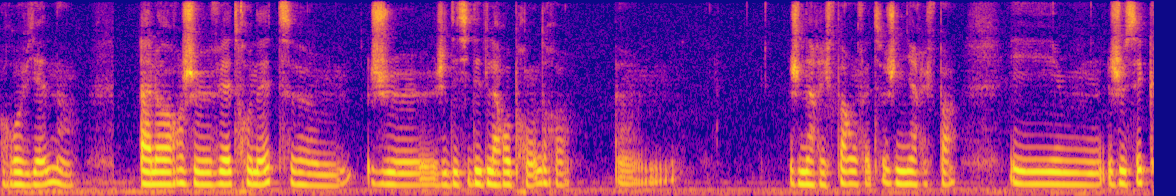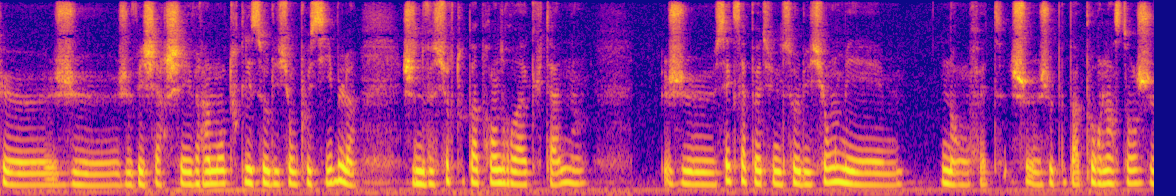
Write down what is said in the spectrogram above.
reviennent. Alors je vais être honnête, euh, j'ai décidé de la reprendre. Euh, je n'arrive pas en fait, je n'y arrive pas. Et euh, je sais que je, vais chercher vraiment toutes les solutions possibles. Je ne veux surtout pas prendre Accutane. Je sais que ça peut être une solution, mais non en fait, je ne peux pas. Pour l'instant, je,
